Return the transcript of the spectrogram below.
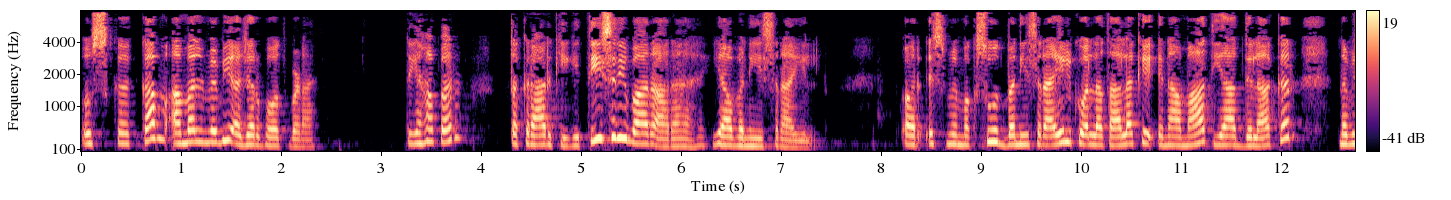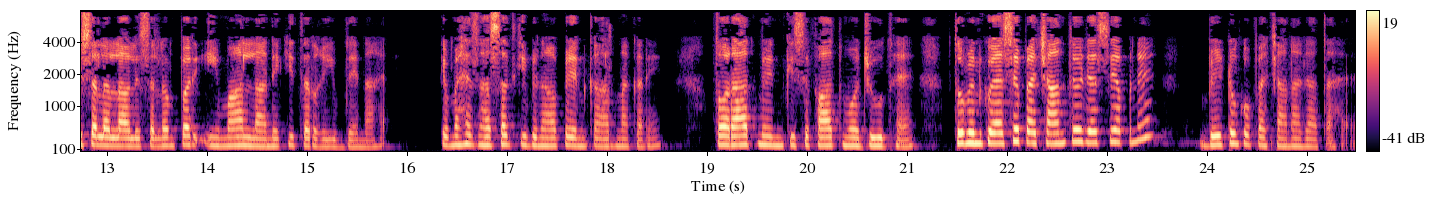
اس کا کم عمل میں بھی اجر بہت بڑا ہے۔ تو یہاں پر تکرار کی گئی۔ تیسری بار آ رہا ہے، یا بنی اسرائیل۔ اور اس میں مقصود بنی اسرائیل کو اللہ تعالیٰ کے انعامات یاد دلا کر نبی صلی اللہ علیہ وسلم پر ایمان لانے کی ترغیب دینا ہے۔ کہ محض حسد کی بنا پہ انکار نہ کریں۔ تو رات میں ان کی صفات موجود ہیں۔ تم ان کو ایسے پہچانتے ہو جیسے اپنے بیٹوں کو پہچانا جاتا ہے۔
